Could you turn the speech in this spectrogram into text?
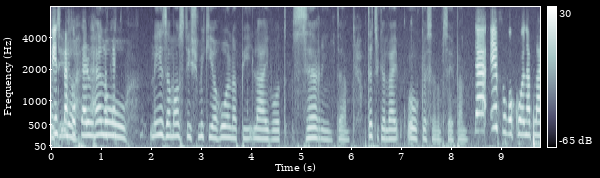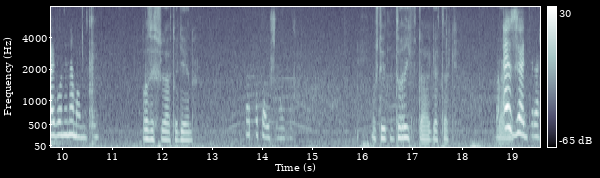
írja, kerülni Hello! Nézem azt is, Miki a holnapi live-ot, szerintem. Tetszik a live, ó, köszönöm szépen. De én fogok holnap live-olni, nem a Miki. Az is lehet, hogy én. Tehát te is live Most itt driftelgetek. Nem. Ezzel gyere.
